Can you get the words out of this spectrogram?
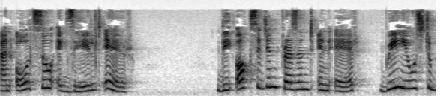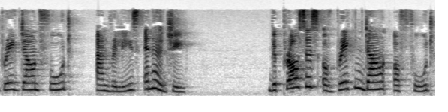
and also exhaled air. The oxygen present in air we use to break down food and release energy. The process of breaking down of food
